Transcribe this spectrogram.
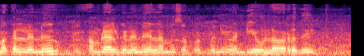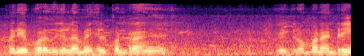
மக்கள் நின்று ஆம்பளையாளுக்கு நின்று எல்லாமே சப்போர்ட் பண்ணி வண்டியை உள்ளே வர்றது வெளியே போகிறதுக்கு எல்லாமே ஹெல்ப் பண்ணுறாங்க இதுக்கு ரொம்ப நன்றி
